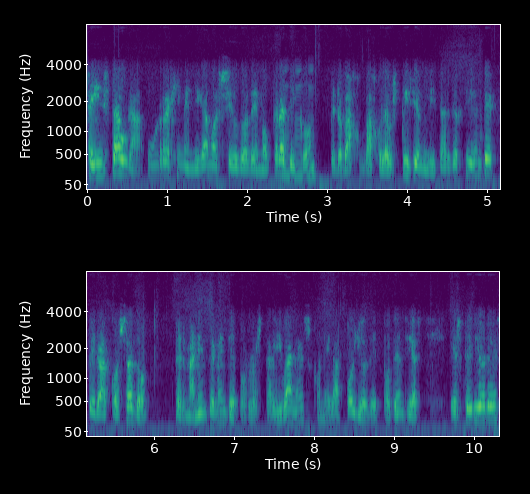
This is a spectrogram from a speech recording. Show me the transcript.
se instaura un régimen, digamos, pseudo-democrático, pero bajo, bajo el auspicio militar de Occidente, pero acosado permanentemente por los talibanes, con el apoyo de potencias exteriores,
